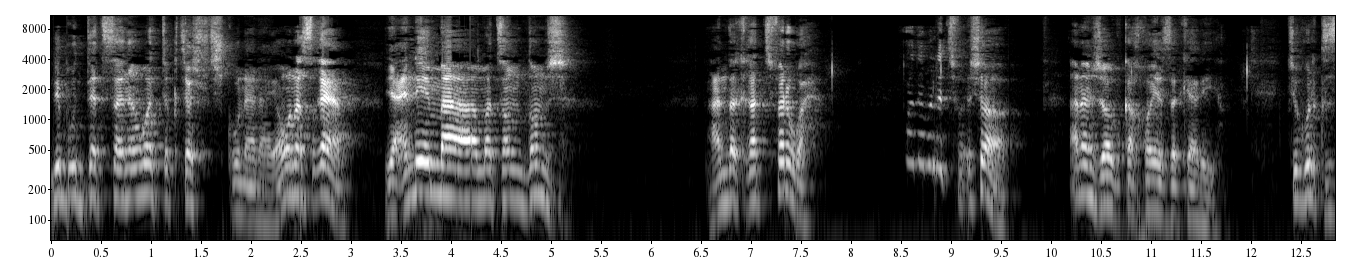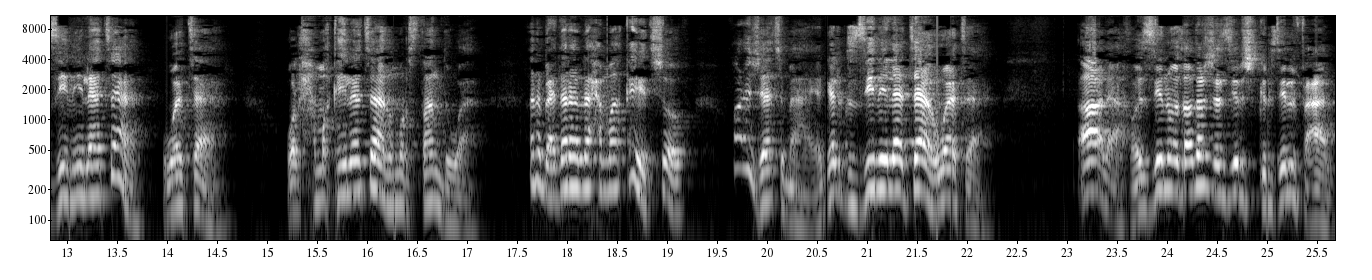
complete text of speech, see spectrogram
لمدة سنوات تكتشف شكون أنايا. وأنا صغير. يعني ما ما تنظنش. عندك غتفروح. ودابا لا شوف. أنا نجاوبك أخويا زكريا. تيقول لك الزيني لا تاه وتاه. والحمق لا تاه المرسطان دواه أنا بعد أنا لا حماقيت شوف. وأنا جات معايا. قال لك الزيني لا تاه وتاه آه لا اخو الزين ما تقدرش تزين الشكل زين الفعال.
